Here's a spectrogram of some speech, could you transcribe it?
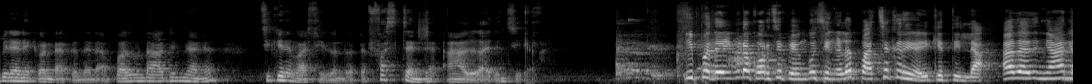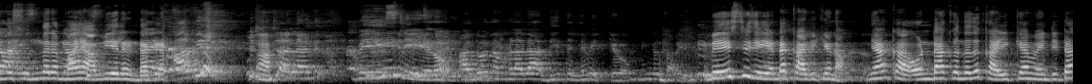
ബിരിയാണിയൊക്കെ ഉണ്ടാക്കുന്നതിന്. അപ്പോൾ അതുകൊണ്ട് ആദ്യം ഞാൻ ചിക്കനെ വാഷ് ചെയ്തുകൊണ്ട് വരട്ടെ. ഫസ്റ്റ് എന്റെ ആ ഒരു കാര്യം ചെയ്യാം. ഇപ്പോൾ ദേ ഇവിടെ കുറച്ച് പെങ്കൊച്ചുങ്ങൾ പച്ചക്കറി കഴിക്കത്തില്ല. അതായത് ഞാൻ ഇന്ന് സുന്ദരമായ അവിയൽ ഉണ്ടാക്കി വേസ്റ്റ് ചെയ്യണോ. അതോ നമ്മളത് അതിൽ തന്നെ വെക്കണോ. നിങ്ങൾ പറയൂ. വേസ്റ്റ് ചെയ്യേണ്ട കഴിക്കണം. ഞാൻ ഉണ്ടാക്കുന്നത് കഴിക്കാൻ വേണ്ടിയിട്ട്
